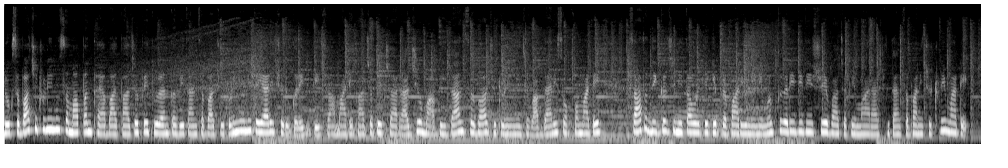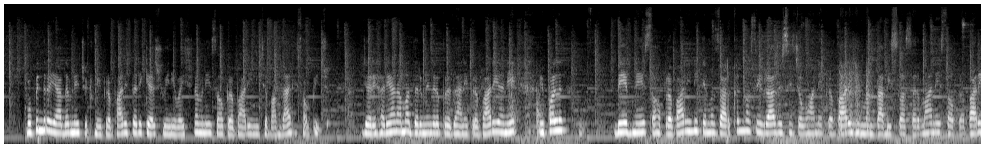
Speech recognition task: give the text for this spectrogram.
લોકસભા ચૂંટણીનું સમાપન થયા બાદ ભાજપે તુરંત વિધાનસભા ચૂંટણીઓની તૈયારી શરૂ કરી દીધી. છે આ માટે ભાજપે ચાર રાજ્યોમાં વિધાનસભા ચૂંટણીની જવાબદારી સોંપવા માટે સાત દિગ્ગજ નેતાઓ એટલે કે પ્રભારીઓની નિમણૂક કરી દીધી છે. ભાજપે મહારાષ્ટ્ર વિધાનસભાની ચૂંટણી માટે ભૂપેન્દ્ર યાદવને ચૂંટણી પ્રભારી તરીકે, અશ્વિની વૈષ્ણવને સહપ્રભારીની જવાબદારી સોંપી છે. જ્યારે હરિયાણામાં ધર્મેન્દ્ર પ્રધાને પ્રભારી અને વિપલ દેબને સહપ્રભારીની તેમજ ઝારખંડમાં શિવરાજસિંહ ચૌહાણને પ્રભારી હિમંતા બિસ્વા શર્માને સહપ્રભારી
